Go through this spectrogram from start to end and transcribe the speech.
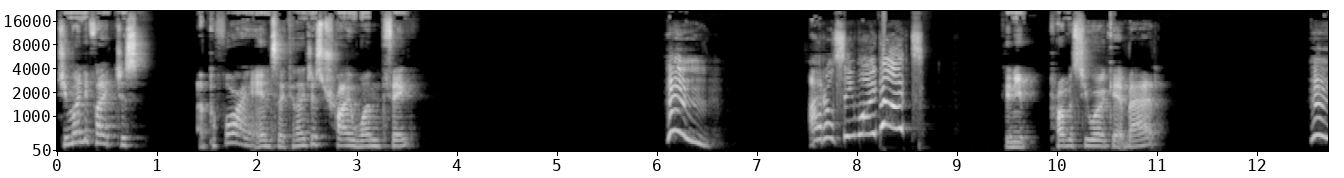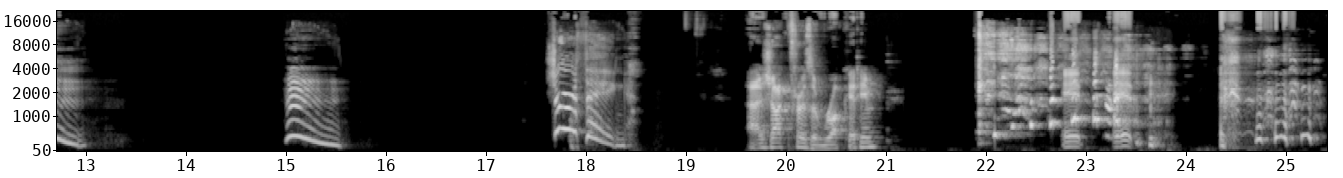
do you mind if I just, uh, before I answer, can I just try one thing? Hmm. I don't see why not. Can you promise you won't get mad? Hmm. Hmm. Sure thing. Uh, Jacques throws a rock at him. It it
